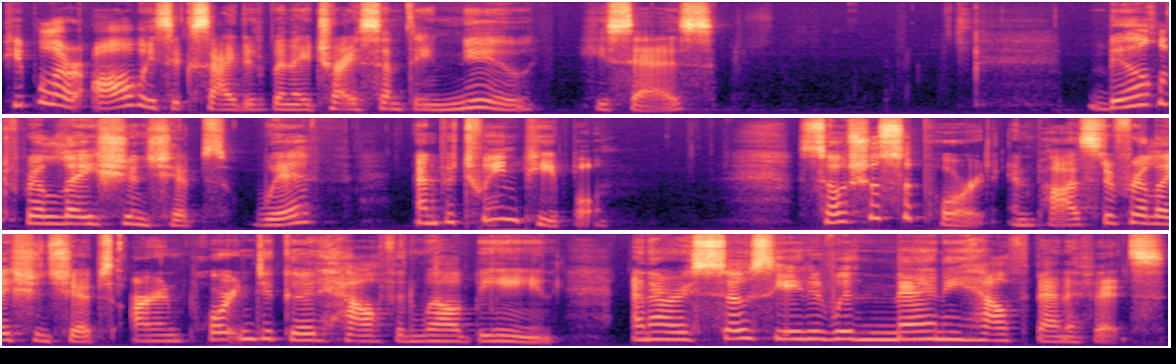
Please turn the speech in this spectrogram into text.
People are always excited when they try something new, he says. Build relationships with and between people. Social support and positive relationships are important to good health and well being and are associated with many health benefits.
